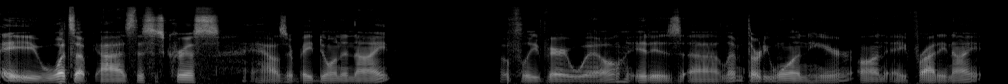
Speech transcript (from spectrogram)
Hey, what's up, guys? This is Chris. How's everybody doing tonight? Hopefully, very well. It is uh, 11:31 here on a Friday night,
